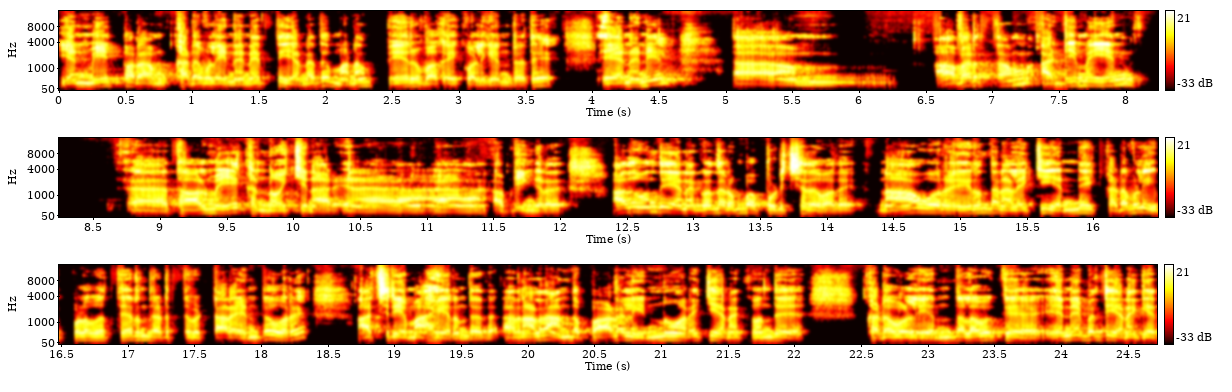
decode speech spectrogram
என் மீட்பராம் கடவுளை நினைத்து எனது மனம் பேறு வகை கொள்கின்றது. ஏனெனில் ஆம், அவர் தம் அடிமையின் தாழ்மையை கண்ணோக்கினார். அப்படிங்கிறது. அது வந்து எனக்கு வந்து ரொம்ப பிடிச்சது அது. நான் ஒரு இருந்த நிலைக்கு என்னை கடவுள் இவ்வளவு தேர்ந்தெடுத்து விட்டாரா என்று ஒரு ஆச்சரியமாக இருந்தது. அதனால தான் அந்த பாடல் இன்னும் வரைக்கும் எனக்கு வந்து கடவுள் எந்த அளவுக்கு என்னை பற்றி எனக்கே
